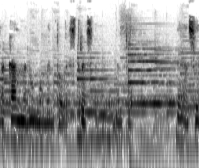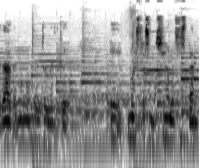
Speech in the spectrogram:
la calma en un momento de estrés, en un momento de ansiedad, en un momento en el que eh, nuestras emociones están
